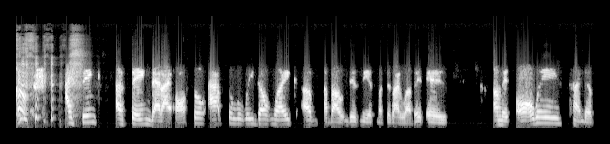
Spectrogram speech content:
So, I think a thing that I also absolutely don't like uh, about Disney as much as I love it is um, it always kind of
